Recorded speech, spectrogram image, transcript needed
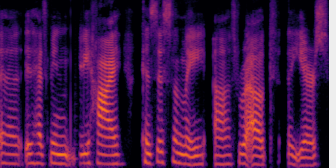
uh, it has been really high consistently uh, throughout the years.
